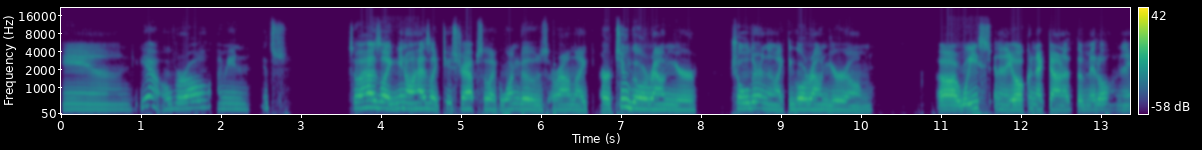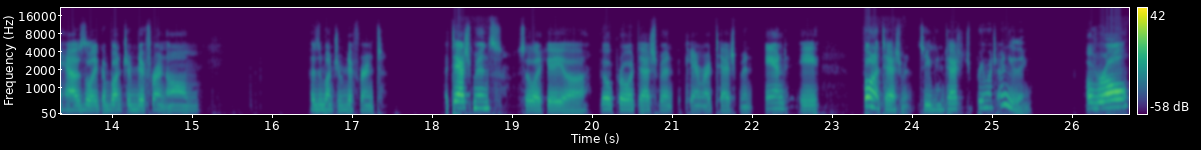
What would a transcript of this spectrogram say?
And yeah, overall, I mean, it's so it has like you know it has like two straps. So like one goes around like or two go around your shoulder, and then like they go around your um uh waist, and then they all connect down at the middle, and it has like a bunch of different um has a bunch of different attachments. So like a uh, GoPro attachment, a camera attachment, and a phone attachment. So you can attach it to pretty much anything. Overall,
